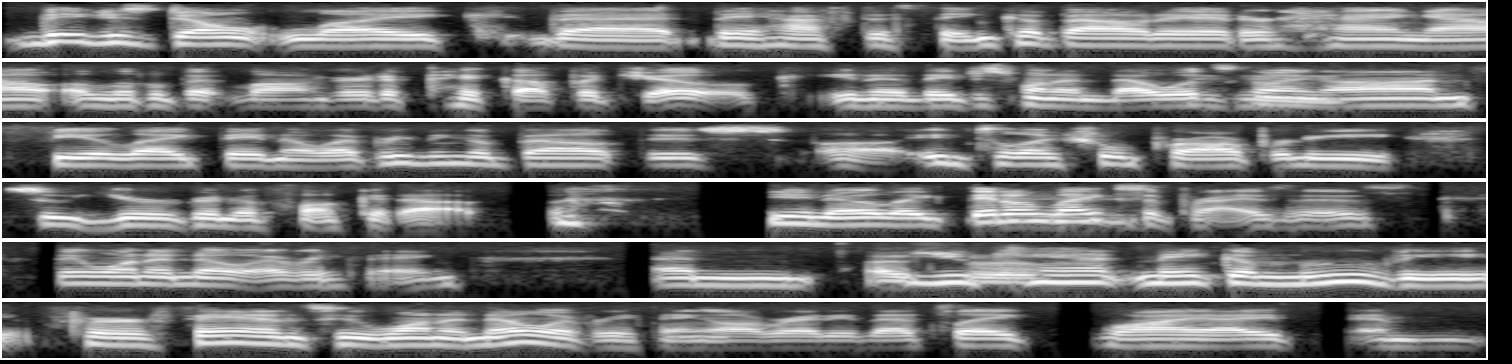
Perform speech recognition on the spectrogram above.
they just don't like that they have to think about it or hang out a little bit longer to pick up a joke. You know, they just want to know what's going Mhm. on, feel like they know everything about this uh, intellectual property. So you're going to fuck it up. you know, like they don't like Mm. surprises. They want to know everything. And That's you true. can't make a movie for fans who want to know everything already. That's like why I am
